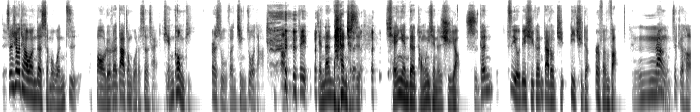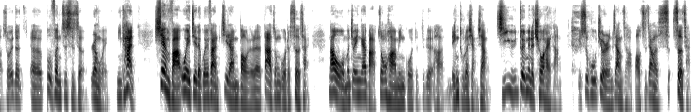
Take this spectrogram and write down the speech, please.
对，增修条文的什么文字保留了大中国的色彩？填空题，二十五分，请作答。啊，所以简单答案就是 前沿的同一前的需要，是跟自由地区跟大陆区地区的二分法，嗯，让这个哈所谓的呃部分支持者认为，你看宪法未界的规范既然保留了大中国的色彩。那我们就应该把中华民国的这个哈领土的想象给予对面的秋海棠，于是乎就有人这样子哈，保持这样的色色彩，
